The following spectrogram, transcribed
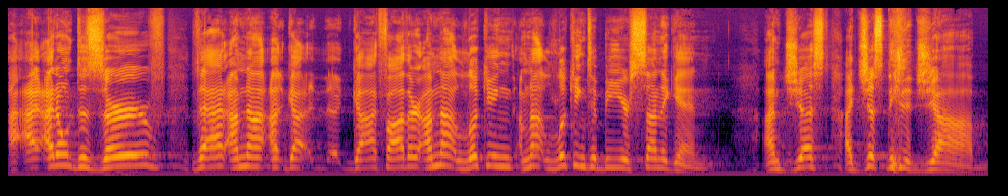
I, I don't deserve that. I'm not God, God, Father. I'm not looking. I'm not looking to be your son again. I'm just. I just need a job.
